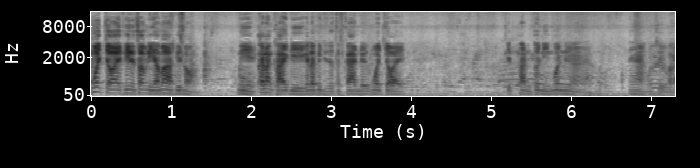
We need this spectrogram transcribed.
งวดจอยพี่น้องซ้ำนี่เอามาพี่น้อง นี่กำลังขายดีกำลังเป็นติดต่อการเด้องวดจอยเจ็ดพันตัวนี้งวดเนื้อในห้างคนซื้อไว้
